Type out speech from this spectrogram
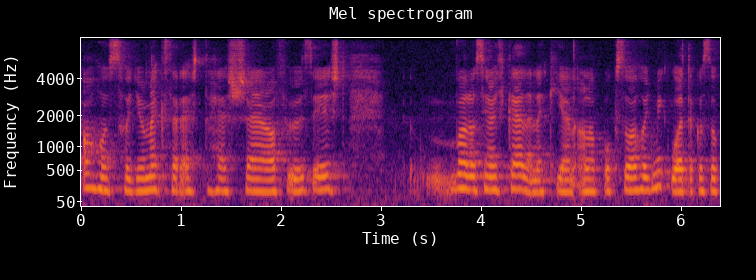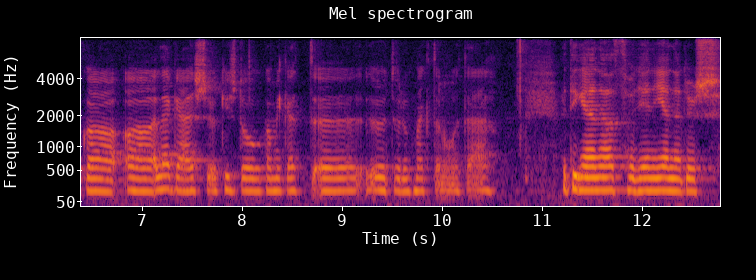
ahhoz, hogy ő megszerethesse a főzést, valószínű, hogy kellenek ilyen alapok, szóval, hogy mik voltak azok a, a legelső kis dolgok, amiket őtőlük megtanultál? Hát igen, az, hogy én ilyen erős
